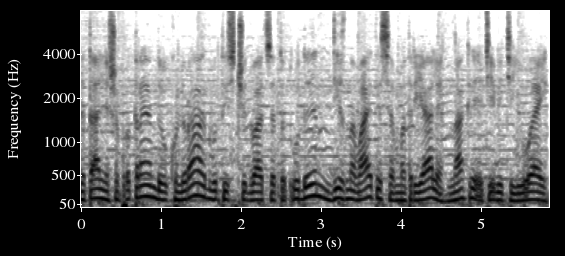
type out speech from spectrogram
Детальніше про тренди у кольорах 2021 дізнавайтеся в матеріалі на Creativity.ua.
